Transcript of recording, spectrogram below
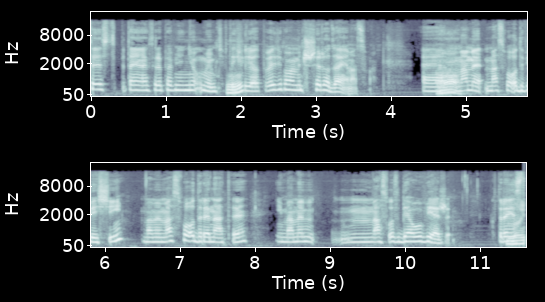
to jest pytanie, na które pewnie nie umiem ci w tej Mhm. chwili odpowiedzieć, bo mamy trzy rodzaje masła. E, mamy masło od Wiesi, mamy masło od Renaty i mamy masło z Białowieży, które No jest i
